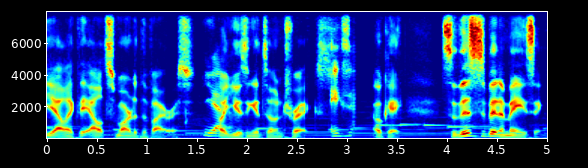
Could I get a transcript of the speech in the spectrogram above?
Yeah, like they outsmarted the virus Yeah. by using its own tricks. Exactly. Okay, so this has been amazing,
